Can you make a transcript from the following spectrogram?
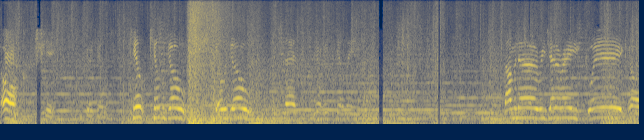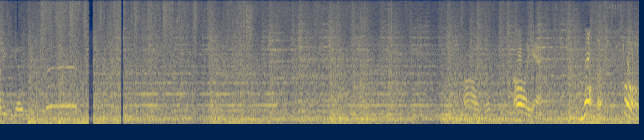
Oh shit. Kill. Kill kill the goat! Kill the goat! Instead. You don't need to kill me. Stamina! Regenerate! Quick! Oh I need to go. Oh. Oh yeah. What the fuck?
